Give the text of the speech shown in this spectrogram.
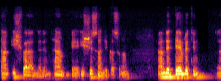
hem işverenlerin hem e, işçi sendikasının hem de devletin e,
